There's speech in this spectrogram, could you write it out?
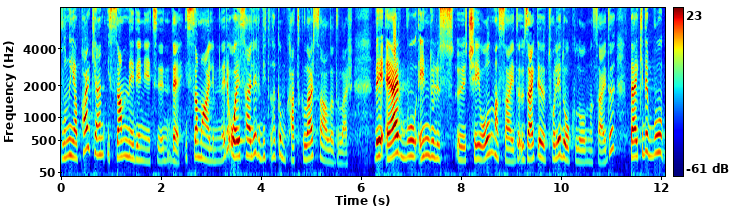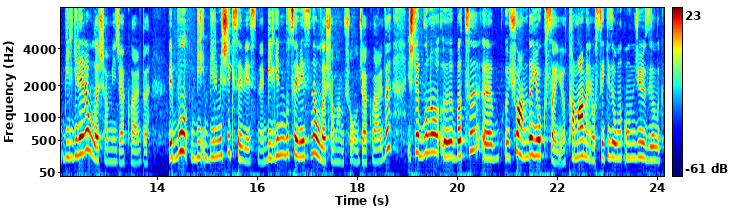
bunu yaparken İslam medeniyetinde İslam alimleri o eserleri bir takım katkılar sağladılar. Ve eğer bu Endülüs e, şeyi olmasaydı, özellikle de Toledo okulu olmasaydı belki de bu bilgilere ulaşamayacaklardı ve bu bilmişlik seviyesine, bilginin bu seviyesine ulaşamamış olacaklardı. İşte bunu e, Batı e, şu anda yok sayıyor. Tamamen o 8-10. yüzyıllık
